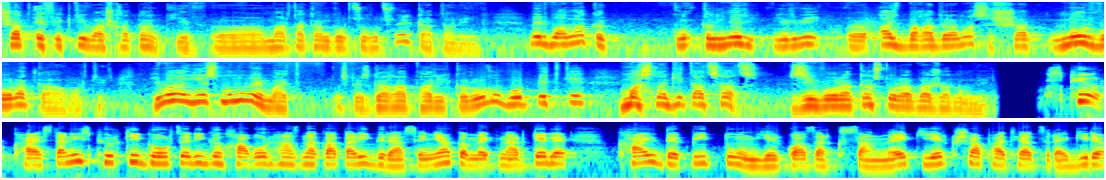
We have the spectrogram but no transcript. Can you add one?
շատ էֆեկտիվ աշխատանք եւ մարտական գործողություններ կատարեին։ Մեր բանակը կլիներ երևի այս բաղադրամասը շատ նոր որակ կհաղորդեր։ Հիմա ես մնում եմ այդ այսպես գաղափարի կրողը, որ պետք է մասնագիտացած զինվորական ստորաբաժանումներ Սփյուռք Հայաստանի Սփյուռքի գործերի գլխավոր հանձնակատարի գրասենյակը մեկնարկել է Քայլ դեպի տուն 2021 երկշաբաթյա ծրագիրը,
